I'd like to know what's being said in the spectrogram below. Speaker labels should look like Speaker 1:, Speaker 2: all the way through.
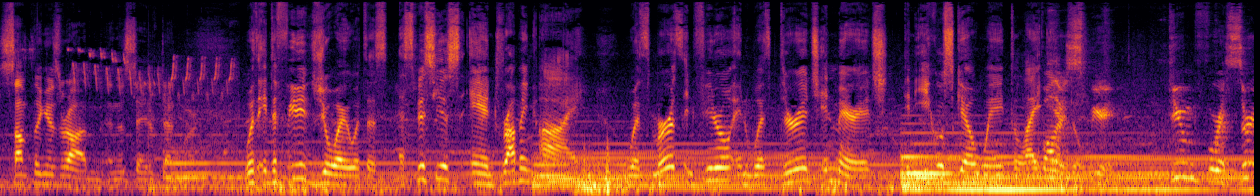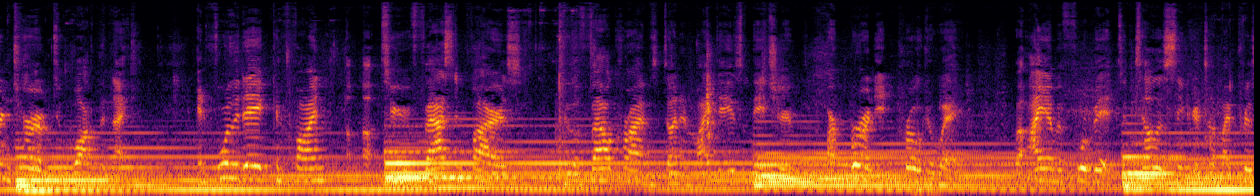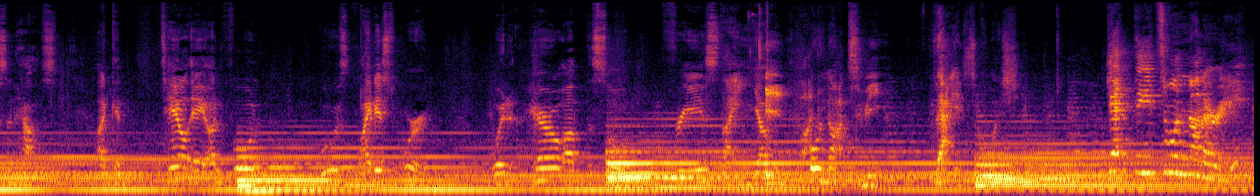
Speaker 1: Something is rotten in the state of Denmark.
Speaker 2: With a defeated joy, with a auspicious and dropping eye, with mirth in funeral and with dirge in marriage, in equal scale weighing delight
Speaker 3: Father's
Speaker 2: and dole.
Speaker 3: spirit, doomed for a certain term to walk the night, and for the day confined to fast and fires, to the foul crimes done in my days of nature, are burned and probed away. But I am forbid to tell the secrets of my prison house. I can tell a unfold whose lightest word would harrow up the soul, freeze thy young blood.
Speaker 4: Or not to be? That is the question.
Speaker 5: Get thee to a nunnery,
